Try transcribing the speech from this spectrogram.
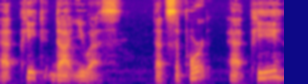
at peeq.us. That's support at p-e-e-q.us.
